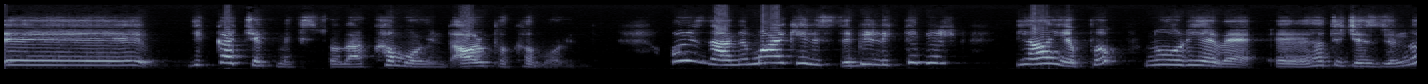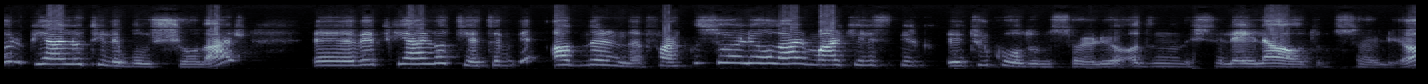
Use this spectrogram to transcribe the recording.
e, dikkat çekmek istiyorlar kamuoyunda, Avrupa kamuoyunda. O yüzden de Markelis'le birlikte bir plan yapıp Nuriye ve e, Hatice Zünnur Pierre Loti ile buluşuyorlar. E, ve Pierre Loti'ye tabii adlarını farklı söylüyorlar. Markelis bir e, Türk olduğunu söylüyor. Adının işte Leyla olduğunu söylüyor.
